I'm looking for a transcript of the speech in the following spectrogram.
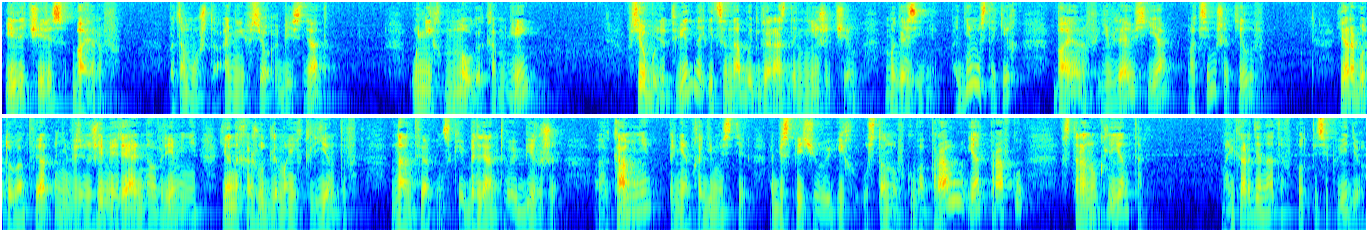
или через байеров, потому что они все объяснят, у них много камней, все будет видно и цена будет гораздо ниже, чем в магазине. Одним из таких байеров являюсь я, Максим Шатилов. Я работаю в Антверпене в режиме реального времени. Я нахожу для моих клиентов – на антверпенской бриллиантовой бирже э, камни, при необходимости обеспечиваю их установку в оправу и отправку в страну клиента. Мои координаты в подписи к видео.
